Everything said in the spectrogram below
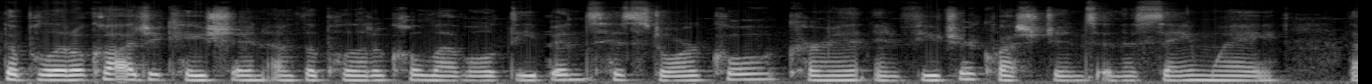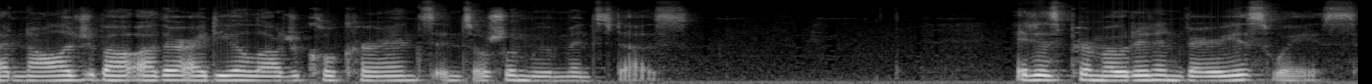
The political education of the political level deepens historical, current, and future questions in the same way that knowledge about other ideological currents and social movements does. It is promoted in various ways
